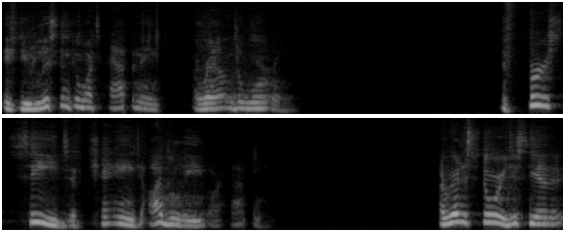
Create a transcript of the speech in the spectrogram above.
as you listen to what's happening around the world, the first seeds of change, I believe, are happening. I read a story just the other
